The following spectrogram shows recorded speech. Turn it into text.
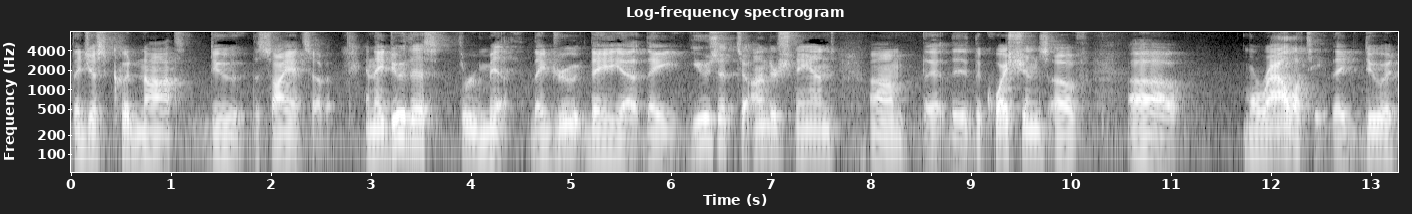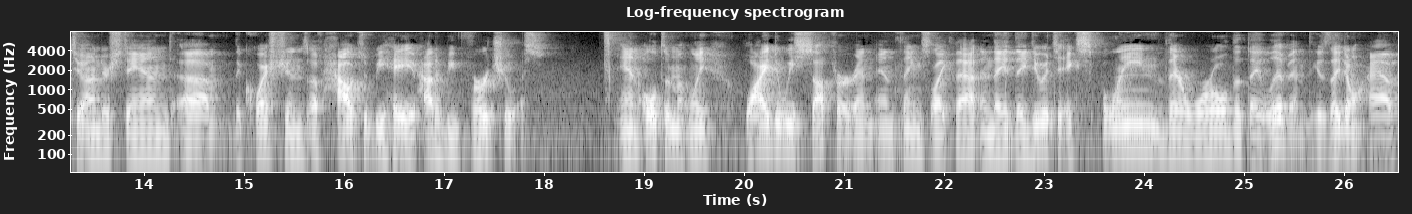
They just could not do the science of it. And they do this through myth. They drew they uh, they use it to understand um, the, the the questions of uh, morality. They do it to understand um, the questions of how to behave, how to be virtuous, and ultimately why do we suffer and, and things like that. And they, they do it to explain their world that they live in because they don't have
